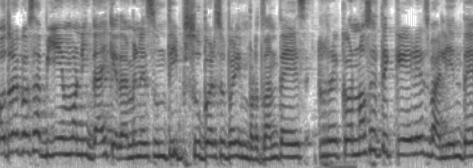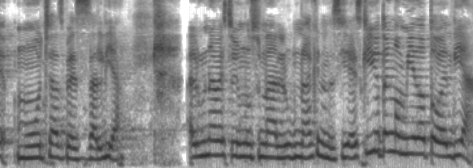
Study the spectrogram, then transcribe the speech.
Otra cosa bien bonita y que también es un tip súper, súper importante es reconócete que eres valiente muchas veces al día. Alguna vez tuvimos una alumna que nos decía, es que yo tengo miedo todo el día.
